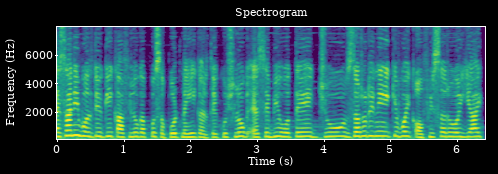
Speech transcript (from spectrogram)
ऐसा नहीं बोलती हूँ कि काफ़ी लोग आपको सपोर्ट नहीं करते। कुछ लोग ऐसे भी होते हैं जो ज़रूरी नहीं है कि वो एक ऑफिसर हो या एक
